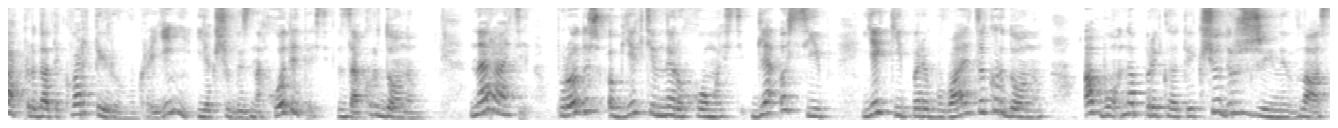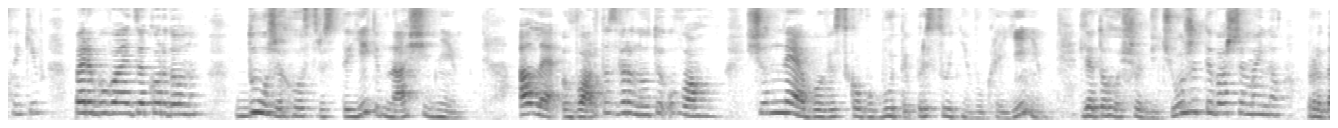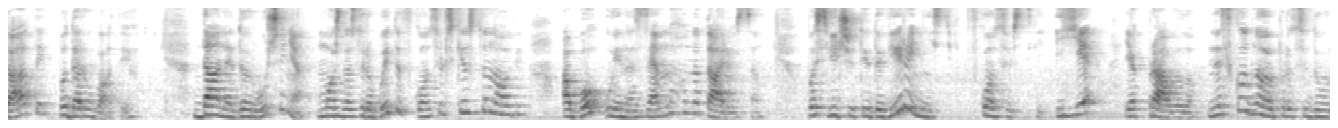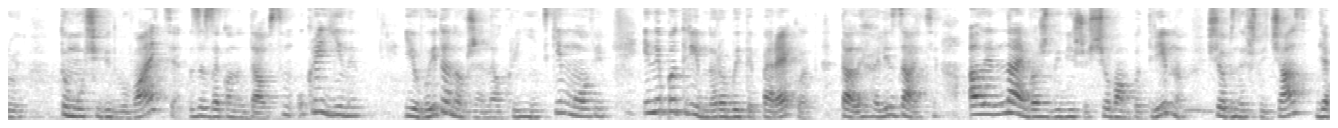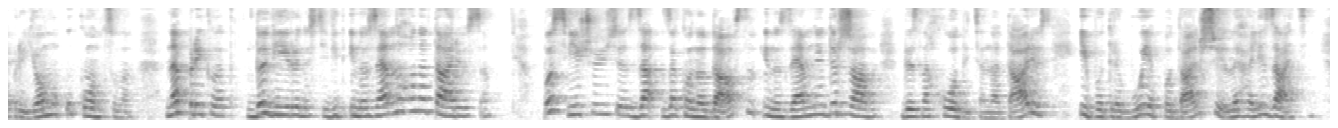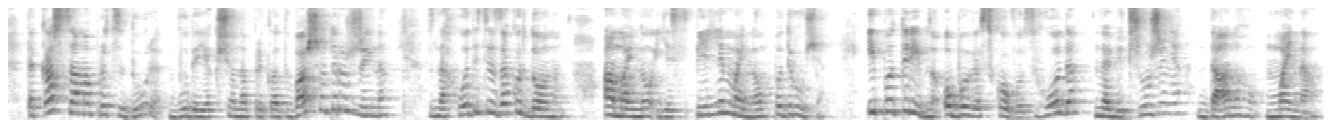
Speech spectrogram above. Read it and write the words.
Як продати квартиру в Україні, якщо ви знаходитесь за кордоном? Наразі продаж об'єктів нерухомості для осіб, які перебувають за кордоном, або, наприклад, якщо дружини власників перебувають за кордоном, дуже гостро стоїть в наші дні. Але варто звернути увагу, що не обов'язково бути присутнім в Україні для того, щоб відчужити ваше майно, продати, подарувати його. Дане доручення можна зробити в консульській установі або у іноземного нотаріуса. Посвідчити довіреність в консульстві є, як правило, нескладною процедурою, тому що відбувається за законодавством України і видано вже на українській мові. І не потрібно робити переклад та легалізацію. Але найважливіше, що вам потрібно, щоб знайшли час для прийому у консула, наприклад, довіреності від іноземного нотаріуса, посвідчуючи за законодавством іноземної держави, де знаходиться нотаріус і потребує подальшої легалізації. Така ж сама процедура буде, якщо, наприклад, ваша дружина знаходиться за кордоном, а майно є спільним майном подружжя, і потрібна обов'язково згода на відчуження даного майна.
